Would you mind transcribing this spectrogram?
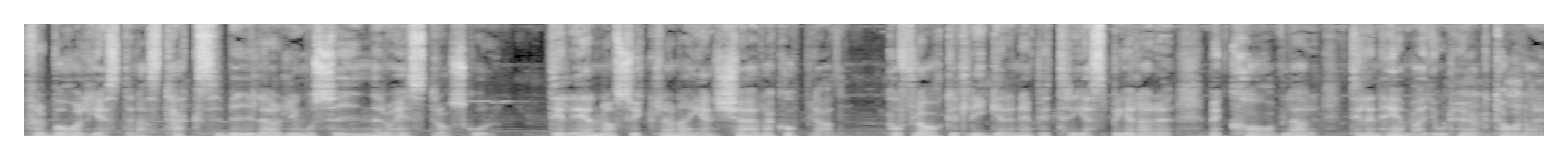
för balgästernas taxibilar, limousiner och hästdroskor. Till en av cyklarna är en kärra kopplad. På flaket ligger en mp3-spelare med kablar till en hemmagjord högtalare.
